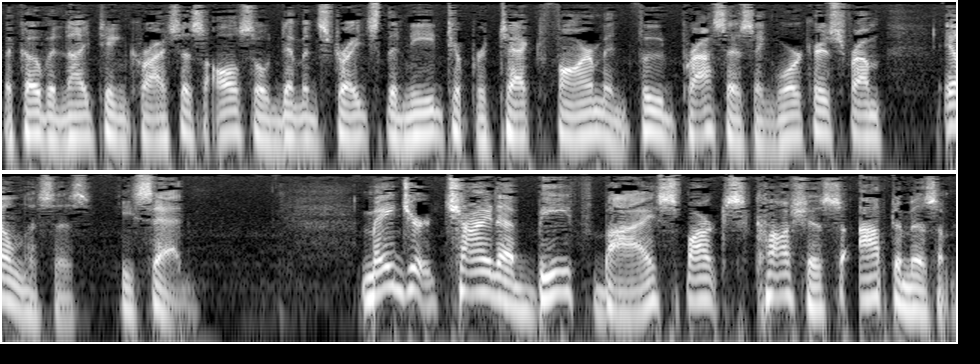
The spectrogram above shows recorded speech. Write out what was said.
The COVID-19 crisis also demonstrates the need to protect farm and food processing workers from illnesses, he said. Major China beef buy sparks cautious optimism.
